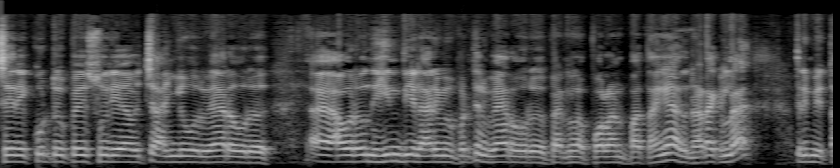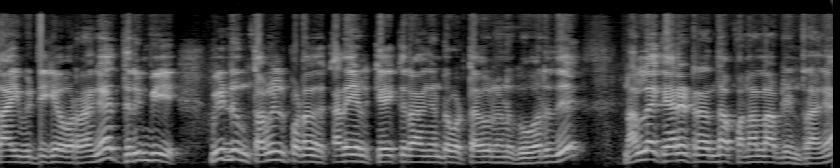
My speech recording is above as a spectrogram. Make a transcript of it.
சரி கூட்டு போய் சூர்யா வச்சு அங்கே ஒரு வேற ஒரு அவரை அவர் வந்து ஹிந்தியில் அறிமுகப்படுத்தி வேற ஒரு பேனலில் போகலான்னு பார்த்தாங்க. அது நடக்கல. திரும்பி தாய் வீட்டுக்கே வர்றாங்க. திரும்பி மீண்டும் தமிழ் படம் கதைகள் கேட்குறாங்கன்ற ஒரு தகவல் எனக்கு வருது. நல்ல கேரக்டர் இருந்தால் பண்ணலாம் அப்படின்றாங்க.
